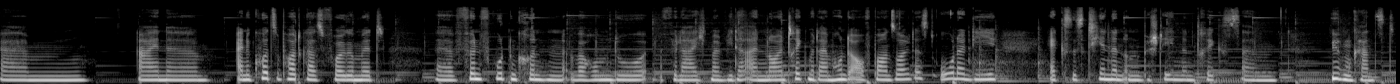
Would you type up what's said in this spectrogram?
Ähm, eine, eine kurze Podcast-Folge mit äh, fünf guten Gründen, warum du vielleicht mal wieder einen neuen Trick mit deinem Hund aufbauen solltest oder die existierenden und bestehenden Tricks ähm, üben kannst.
